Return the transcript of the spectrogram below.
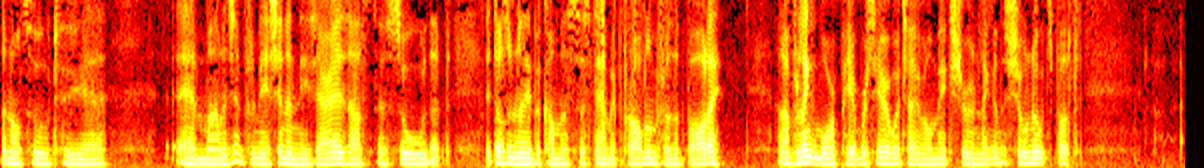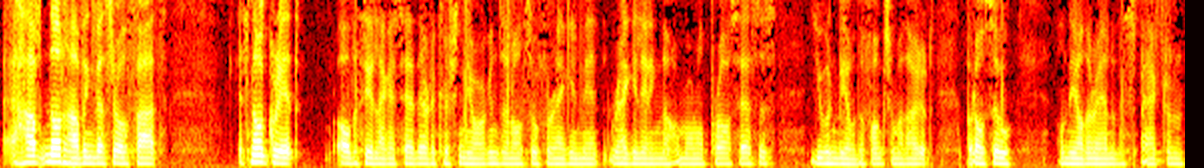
and also to uh, um, manage inflammation in these areas as to so that it doesn't really become a systemic problem for the body. And I've linked more papers here, which I will make sure and link in the show notes. But have not having visceral fat, it's not great. Obviously, like I said, there to cushion the organs and also for regulate, regulating the hormonal processes. You wouldn't be able to function without it. But also, on the other end of the spectrum,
